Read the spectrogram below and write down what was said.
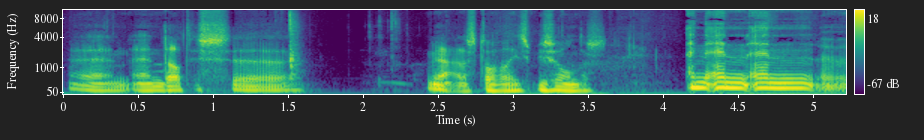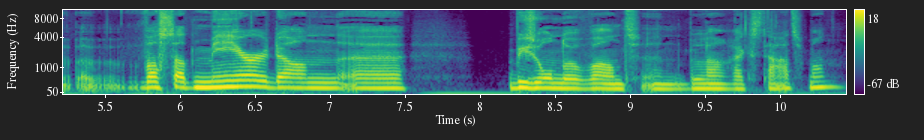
En, en dat, is, ja, dat is toch wel iets bijzonders. En, en, en was dat meer dan bijzonder, want een belangrijk staatsman?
